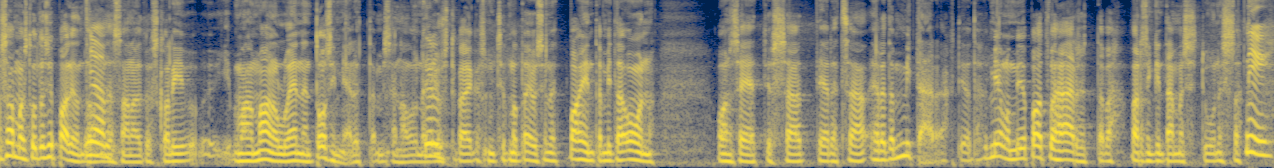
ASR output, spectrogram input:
samaistui tosi paljon tuohon, mitä sanoit, koska oli, mä, mä oon ollut ennen tosi miellyttämisen halunen Kyllä. just kaikessa, mutta sitten mä tajusin, että pahinta mitä on, on se, että jos sä tiedät, että sä herätä mitään reaktiota. Mieluummin jopa oot vähän ärsyttävä, varsinkin tämmöisessä duunissa, Niin,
